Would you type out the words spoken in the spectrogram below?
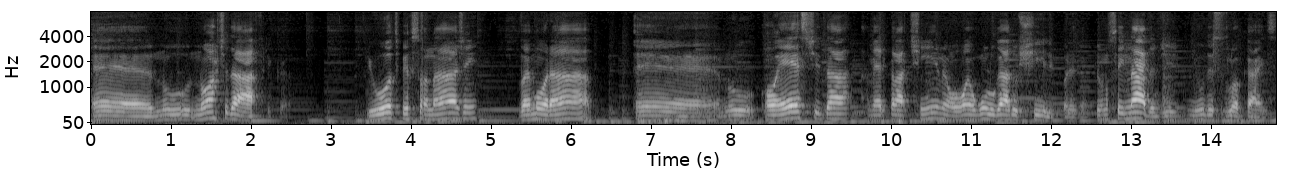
é, no norte da África. E o outro personagem vai morar é, no oeste da América Latina ou em algum lugar do Chile, por exemplo. Eu não sei nada de nenhum desses locais.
